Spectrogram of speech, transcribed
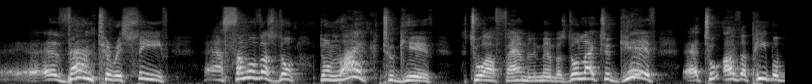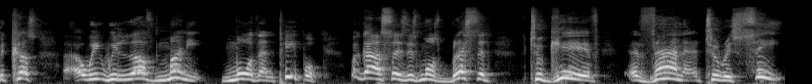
uh, than to receive. Uh, some of us don't don't like to give to our family members, don't like to give to other people because we we love money more than people. But God says it's most blessed to give than to receive.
